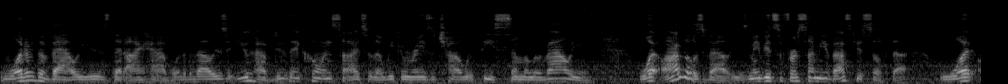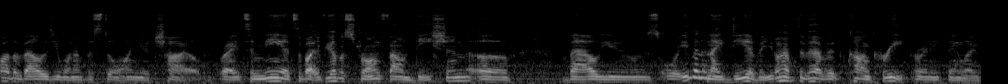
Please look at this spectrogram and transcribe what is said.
what are the values that I have? What are the values that you have? Do they coincide so that we can raise a child with these similar values? What are those values? Maybe it's the first time you've asked yourself that. What are the values you want to bestow on your child, right? To me, it's about if you have a strong foundation of values or even an idea of it, you don't have to have it concrete or anything like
